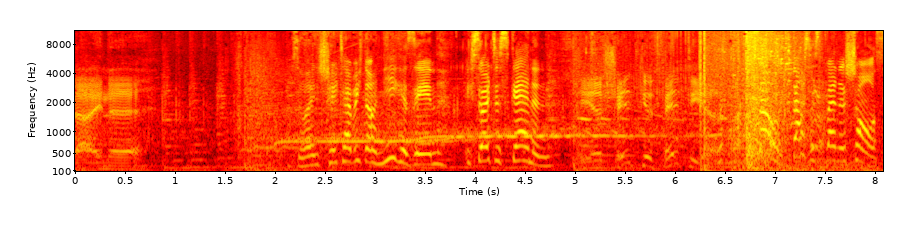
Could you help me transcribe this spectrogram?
Kleine. So ein Schild habe ich noch nie gesehen. Ich sollte scannen. Ihr Schild gefällt dir. So, das ist meine Chance.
